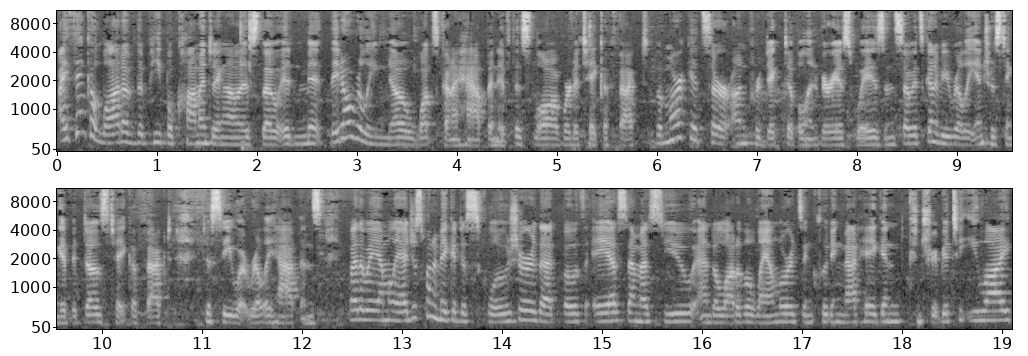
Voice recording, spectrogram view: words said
I think a lot of the people commenting on this, though, admit they don't really know what's going to happen if this law were to take effect. The markets are unpredictable in various ways, and so it's going to be really interesting if it does take effect to see what really happens. By the way, Emily, I just want to make a disclosure that both ASMSU and a lot of the landlords, including Matt Hagan, contribute to ELI.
